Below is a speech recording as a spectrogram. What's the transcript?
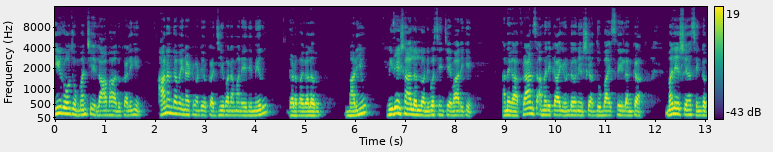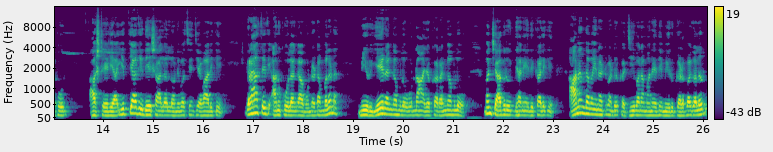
ఈరోజు మంచి లాభాలు కలిగి ఆనందమైనటువంటి ఒక జీవనం అనేది మీరు గడపగలరు. మరియు విదేశాలలో నివసించే వారికి అనగా France America Indonesia Dubai Sri Lanka Malaysia Singapore Australia ఇత్యాది దేశాలలో నివసించే వారికి గ్రహస్థితి అనుకూలంగా ఉండటం వలన మీరు ఏ రంగంలో ఉన్న ఆ యొక్క రంగంలో మంచి అభివృద్ధి అనేది కలిగి ఆనందమైనటువంటి ఒక జీవనం అనేది మీరు గడపగలరు.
